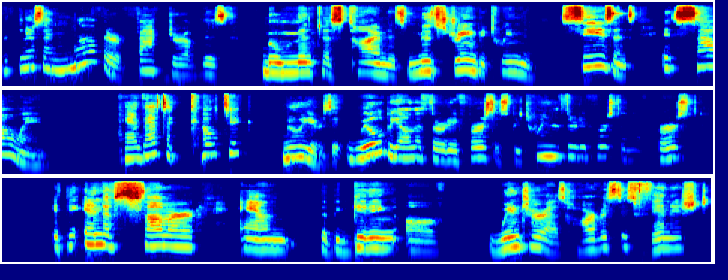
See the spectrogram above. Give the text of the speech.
but there's another factor of this momentous time that's midstream between the seasons. It's Samhain, and that's a Celtic New Year's. It will be on the 31st. It's between the 31st and the 1st it's the end of summer and the beginning of winter as harvest is finished.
